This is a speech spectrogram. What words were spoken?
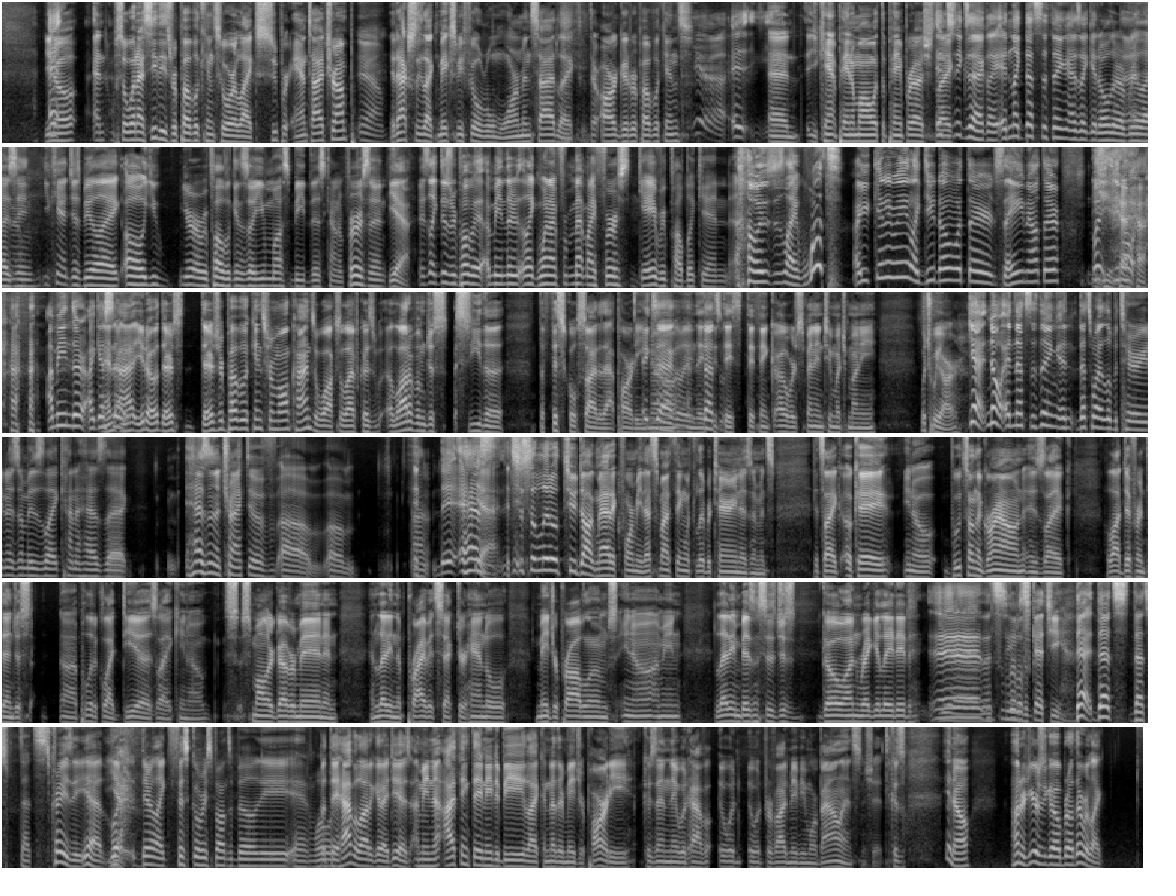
You Eh. know, and so when I see these Republicans who are like super anti-Trump, yeah, it actually like makes me feel real warm inside. Like there are good Republicans, yeah. It, and you can't paint them all with the paintbrush. Like it's exactly, and like that's the thing. As I get older, I'm realizing you can't just be like, "Oh, you you're a Republican, so you must be this kind of person." yeah, It's like this Republic. I mean, there's like when I f- met my first gay Republican, I was just like, "What? Are you kidding me? Like, do you know what they're saying out there?" But you know, yeah. I mean, there. I guess and you know, there's there's Republicans from all kinds of walks of life because a lot of them just see the the fiscal side of that party, you know, Exactly. and they, That's- they they think, oh, we're spending too much money, which we are. yeah, no, and that's the thing, and that's why libertarianism is like kind of has that has an attractive. Uh, um, I don't- it has. yeah, it's just a little too dogmatic for me. That's my thing with libertarianism. It's it's like okay, you know, boots on the ground is like a lot different than just uh, political ideas, like you know, s- smaller government and and letting the private sector handle major problems. You know, I mean, letting businesses just go unregulated. eh, that that's a little sketchy. that that's that's that's crazy. Yeah, Yeah. they're like fiscal responsibility and what But they have a lot of good ideas. I mean, I think they need to be like another major party because then they would have it would it would provide maybe more balance and shit. Because you know, hundred years ago, bro, there were like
